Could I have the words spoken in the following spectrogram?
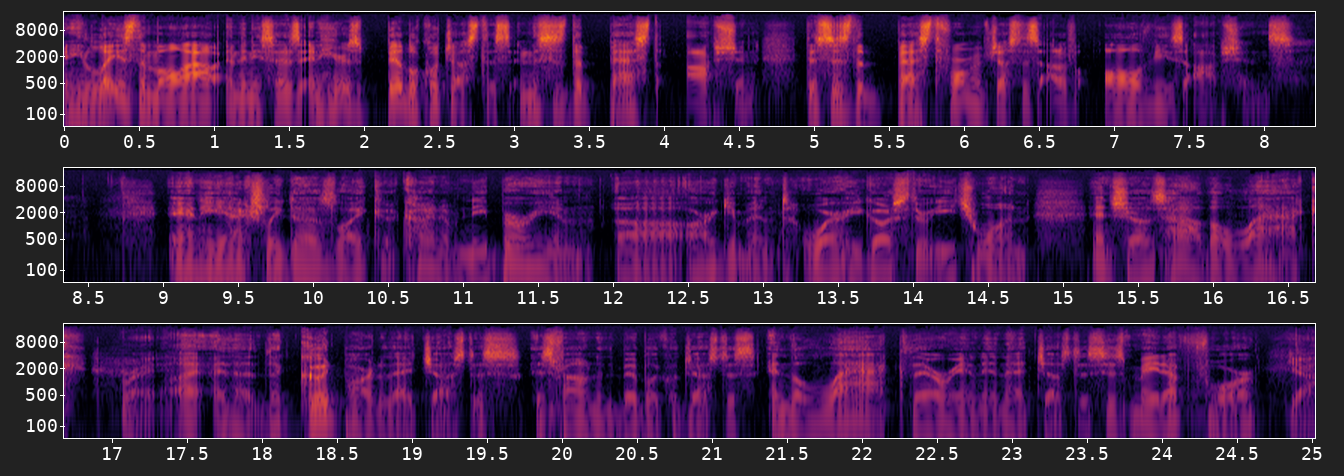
and he lays them all out and then he says, and here's biblical justice, and this is the best option. This is the best form of justice out of all these options. And he actually does like a kind of Niebuhrian uh, argument where he goes through each one and shows how the lack, Right. uh, the, the good part of that justice is found in the biblical justice, and the lack therein in that justice is made up for Yeah.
